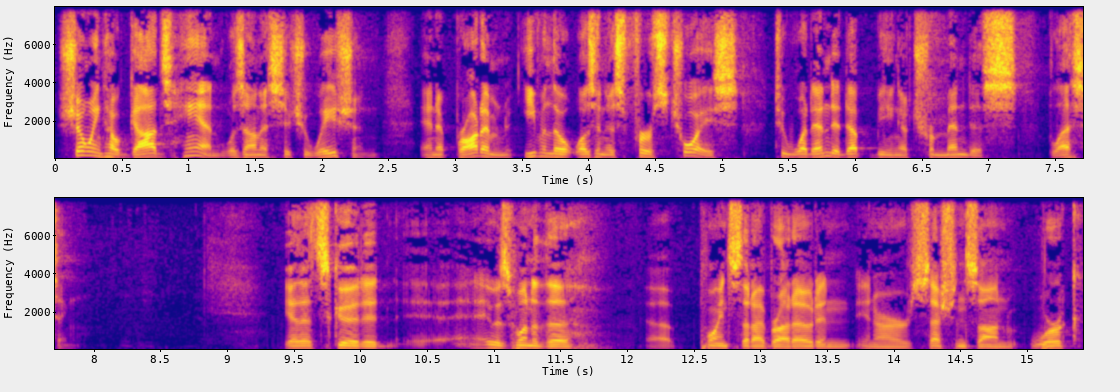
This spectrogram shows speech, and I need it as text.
showing how God's hand was on a situation. And it brought him, even though it wasn't his first choice, to what ended up being a tremendous blessing. Yeah, that's good. It, it was one of the uh, points that I brought out in, in our sessions on work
